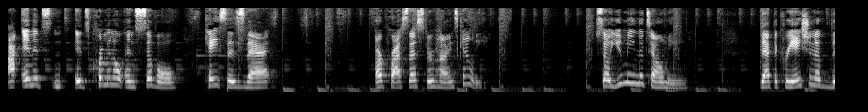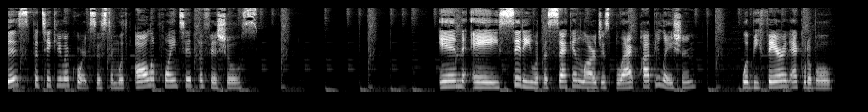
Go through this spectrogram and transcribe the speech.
I, and it's it's criminal and civil cases that are processed through Hinds County. So you mean to tell me that the creation of this particular court system with all appointed officials in a city with the second largest black population would be fair and equitable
